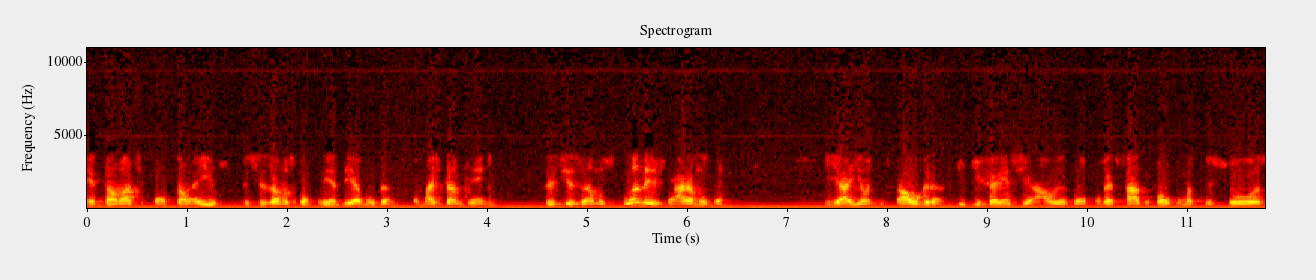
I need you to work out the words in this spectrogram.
Então, a situação é isso. Precisamos compreender a mudança, mas também precisamos planejar a mudança. E aí onde está o grande diferencial. Eu tenho conversado com algumas pessoas,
